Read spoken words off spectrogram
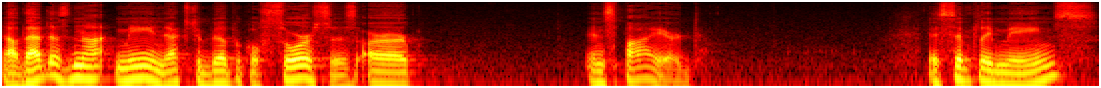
Now, that does not mean extra-biblical sources are inspired. It simply means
